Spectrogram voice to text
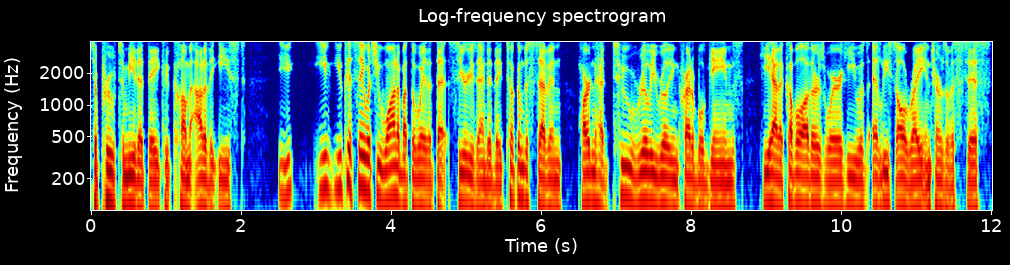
to prove to me that they could come out of the East. You, you you could say what you want about the way that that series ended. They took him to seven. Harden had two really really incredible games. He had a couple others where he was at least all right in terms of assists.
